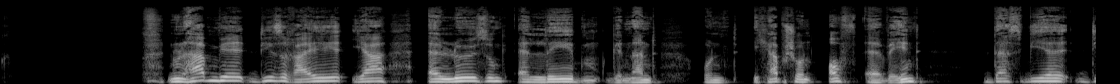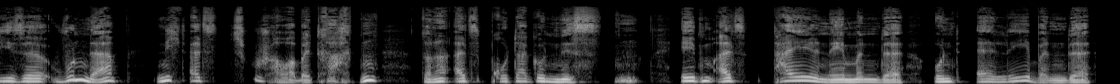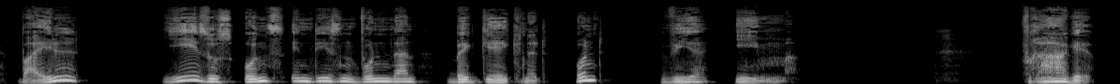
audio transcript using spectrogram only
Nun haben wir diese Reihe ja Erlösung erleben genannt und ich habe schon oft erwähnt, dass wir diese Wunder nicht als Zuschauer betrachten, sondern als Protagonisten, eben als Teilnehmende und Erlebende, weil Jesus uns in diesen Wundern begegnet und wir ihm. Frage.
